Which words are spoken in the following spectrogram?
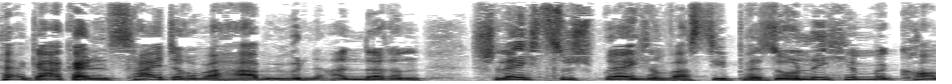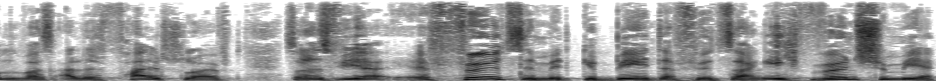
gar keine Zeit darüber haben, über den anderen schlecht zu sprechen und was die Person nicht hinbekommt, was alles falsch läuft, sondern dass wir erfüllt sind mit Gebet dafür zu sagen, ich wünsche mir,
